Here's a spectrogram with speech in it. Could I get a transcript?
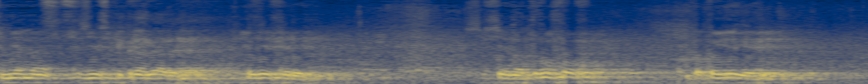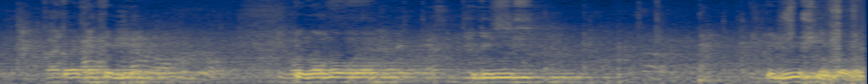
Смена судейской бригады, рефери. Сена Труфов, Бакуеве, Катькин, Иванов, Денис, Ильюшников,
